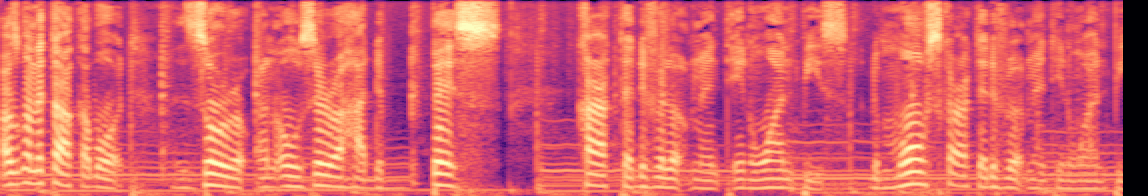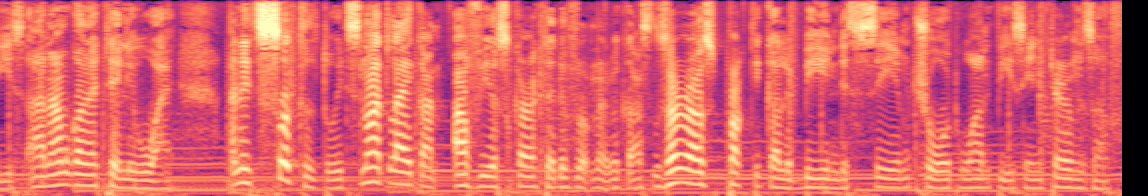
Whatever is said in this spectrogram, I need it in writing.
I was gonna talk about Zoro and oh Zoro had the best character development in One Piece, the most character development in One Piece, and I'm gonna tell you why. And it's subtle too. It's not like an obvious character development because Zoro's practically being the same throughout One Piece in terms of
